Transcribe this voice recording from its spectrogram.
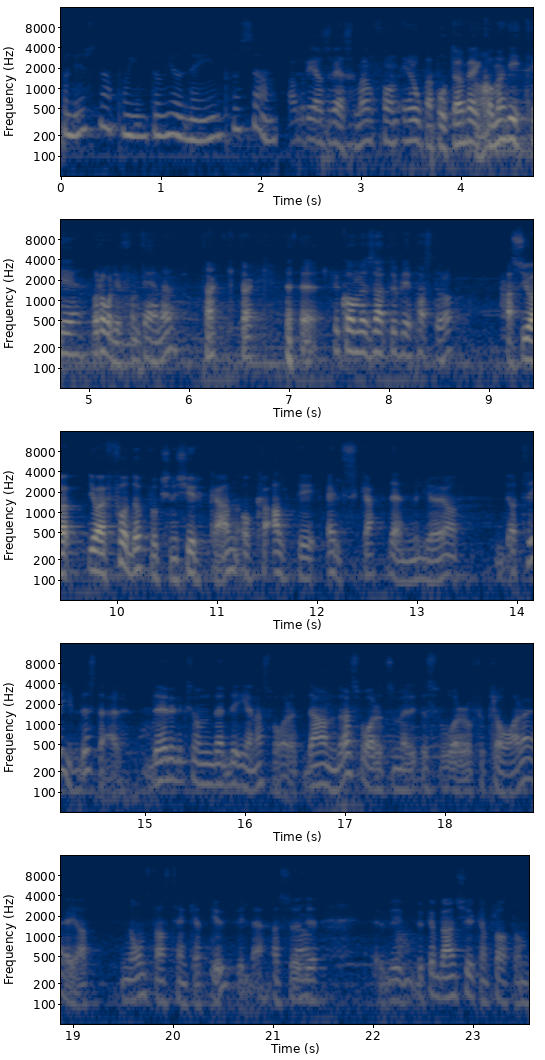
får lyssna på intervjun. Det är intressant. Andreas Westman från Europaporten, välkommen hit till radiofontänen. Tack, tack. Hur kommer det sig att du blev pastor då? Alltså jag, jag är född och uppvuxen i kyrkan och har alltid älskat den miljön. Jag trivdes där. Det är liksom det, det ena svaret. Det andra svaret som är lite svårare att förklara är ju att någonstans tänker jag att Gud vill det. Alltså Ja. det vi brukar ibland i kyrkan prata om,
